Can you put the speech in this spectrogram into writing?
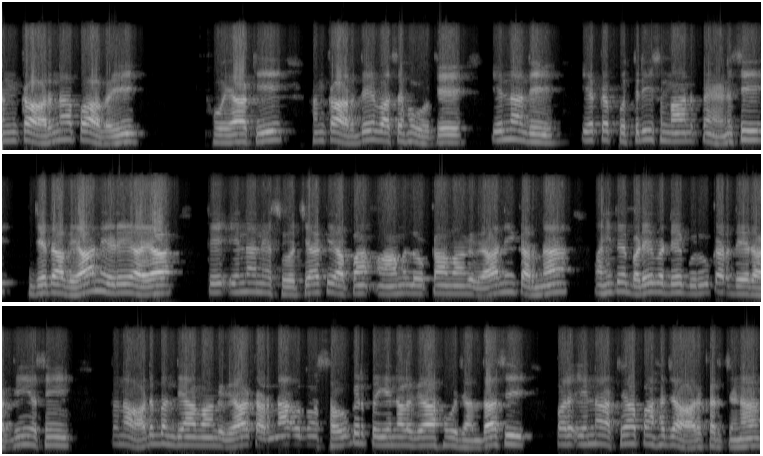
ਹੰਕਾਰ ਨਾ ਭਾਵਈ। ਹੋਇਆ ਕਿ? ਹੰਕਾਰ ਦੇ ਵਸ ਹੋ ਕੇ ਇਹਨਾਂ ਦੀ ਇੱਕ ਪੁੱਤਰੀ ਸਮਾਨ ਭੈਣ ਸੀ, ਜਿਹਦਾ ਵਿਆਹ ਨੇੜੇ ਆਇਆ ਤੇ ਇਹਨਾਂ ਨੇ ਸੋਚਿਆ ਕਿ ਆਪਾਂ ਆਮ ਲੋਕਾਂ ਵਾਂਗ ਵਿਆਹ ਨਹੀਂ ਕਰਨਾ, ਅਸੀਂ ਤੇ ਬੜੇ ਵੱਡੇ ਗੁਰੂ ਘਰ ਦੇ ਰਾਗੀ ਅਸੀਂ। ਧਨਾੜ ਬੰਦਿਆਂ ਵਾਂਗ ਵਿਆਹ ਕਰਨਾ ਉਦੋਂ 100 ਰੁਪਏ ਨਾਲ ਵਿਆਹ ਹੋ ਜਾਂਦਾ ਸੀ, ਪਰ ਇਹਨਾਂ ਆਖਿਆ ਆਪਾਂ ਹਜ਼ਾਰ ਖਰਚਣਾ।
